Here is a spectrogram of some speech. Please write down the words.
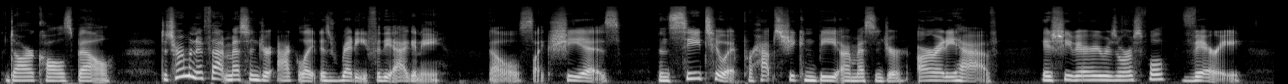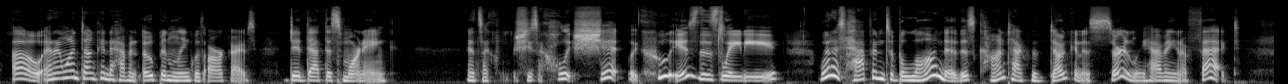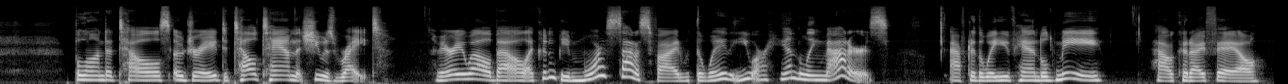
Dar calls Bell. Determine if that messenger acolyte is ready for the agony. Bell's like, She is. Then see to it. Perhaps she can be our messenger. Already have. Is she very resourceful? Very. Oh, and I want Duncan to have an open link with archives. Did that this morning. And it's like, she's like, holy shit, like, who is this lady? What has happened to Bellonda? This contact with Duncan is certainly having an effect. Bellonda tells Odrade to tell Tam that she was right. Very well, Bel. I couldn't be more satisfied with the way that you are handling matters. After the way you've handled me, how could I fail?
